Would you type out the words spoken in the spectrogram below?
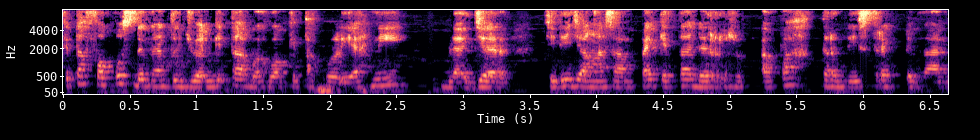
kita fokus dengan tujuan kita bahwa kita kuliah nih belajar jadi jangan sampai kita der, apa terdistract dengan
